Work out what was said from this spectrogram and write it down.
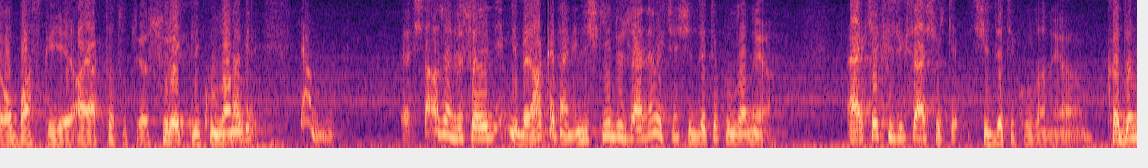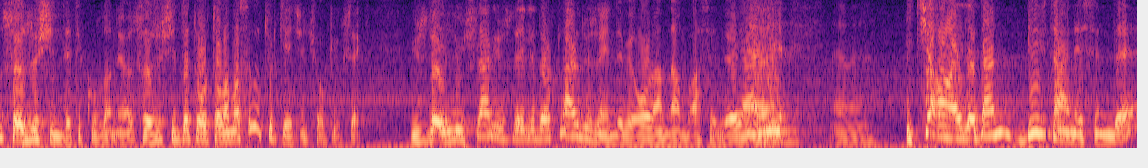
o baskıyı ayakta tutuyor. Sürekli kullanabilir. Ya işte az önce söylediğim gibi hakikaten ilişkiyi düzenlemek için şiddeti kullanıyor. Erkek fiziksel şirket, şiddeti kullanıyor. Kadın sözlü şiddeti kullanıyor. Sözlü şiddet ortalaması da Türkiye için çok yüksek. %53'ler, %54'ler düzeyinde bir orandan bahsediyor. Yani Evet, evet. iki aileden bir tanesinde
